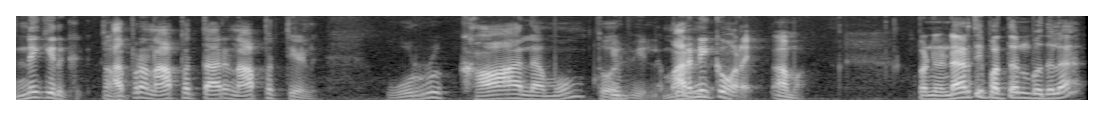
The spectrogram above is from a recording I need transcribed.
இன்னைக்கு இருக்கு. அப்புறம் நாற்பத்தாறு நாற்பத்தேழு ஒரு காலமும் தோல்வி இல்லை மரணிக்கும் வரை. ஆமாம் இப்போ ரெண்டாயிரத்தி பத்தொன்பதில்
